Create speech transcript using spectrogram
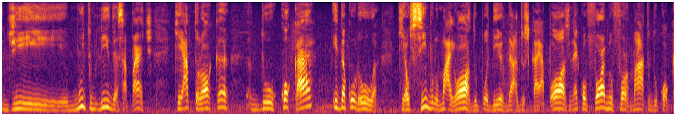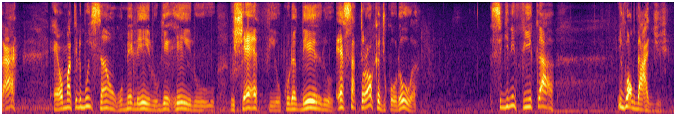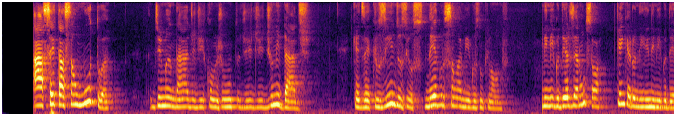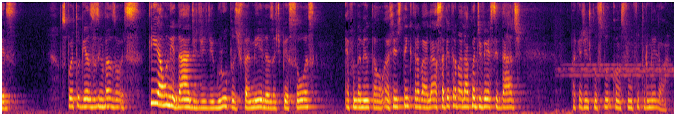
de muito linda essa parte, que é a troca do cocar e da coroa, que é o símbolo maior do poder da, dos caiapós, né? conforme o formato do cocar, é uma atribuição, o meleiro, o guerreiro, o chefe, o curandeiro. Essa troca de coroa significa igualdade. A aceitação mútua de irmandade, de conjunto, de, de, de unidade. Quer dizer que os índios e os negros são amigos no quilombo. O inimigo deles era um só. Quem que era o inimigo deles? Os portugueses invasores. Que a unidade de, de grupos, de famílias, de pessoas é fundamental. A gente tem que trabalhar, saber trabalhar com a diversidade para que a gente construa um futuro melhor.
